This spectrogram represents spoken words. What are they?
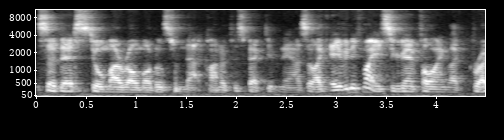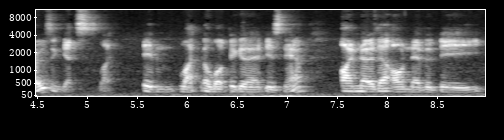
so they're still my role models from that kind of perspective now. So like, even if my Instagram following like grows and gets like even like a lot bigger than it is now, I know that I'll never be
